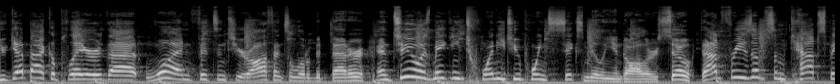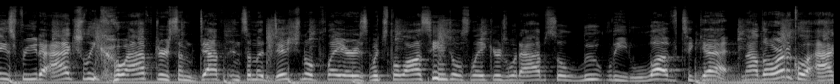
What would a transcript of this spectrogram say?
You get back a player that, one, fits into your offense a little bit better, and two, is making $22.6 million. So that frees up some cap space for you to actually go after some depth and some additional players, which the Los Angeles Lakers would absolutely love to get. Now, the article actually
